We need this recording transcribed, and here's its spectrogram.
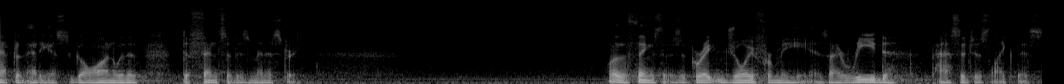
After that, he has to go on with his defense of his ministry. One of the things that is a great joy for me as I read passages like this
